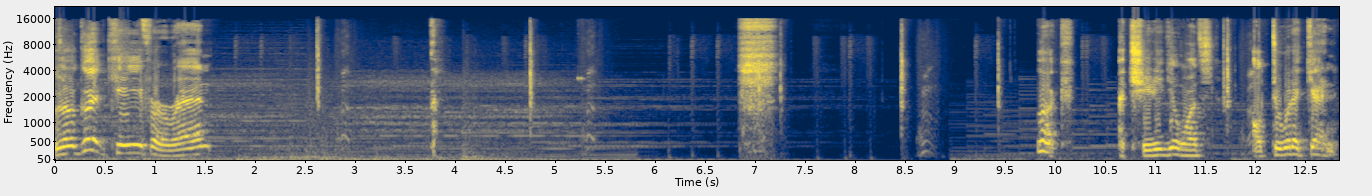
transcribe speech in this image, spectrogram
A good key for Ren. Look, I cheated you once. I'll do it again,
